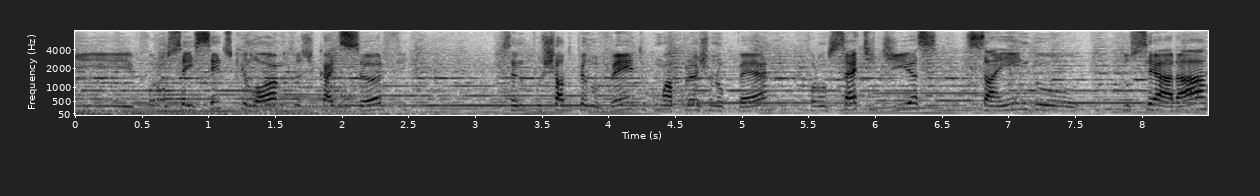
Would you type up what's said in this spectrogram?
que foram 600 quilômetros de kitesurf, sendo puxado pelo vento com uma prancha no pé. Foram sete dias saindo do Ceará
